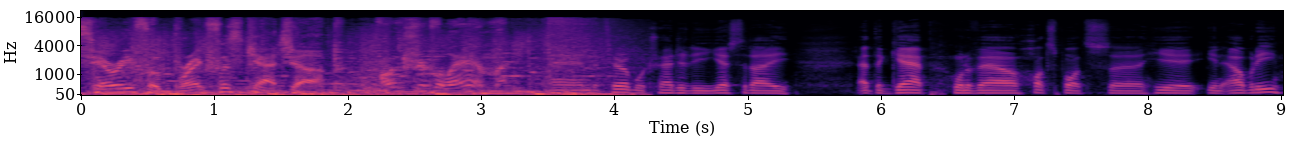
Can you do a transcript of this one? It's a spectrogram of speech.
Terry for breakfast catch up on Triple M. and a terrible tragedy yesterday at the Gap, one of our hotspots uh, here in Albany,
